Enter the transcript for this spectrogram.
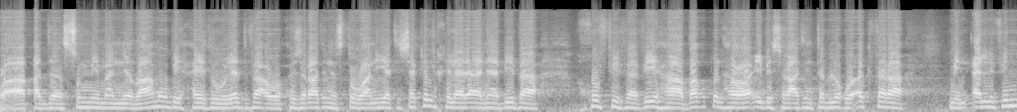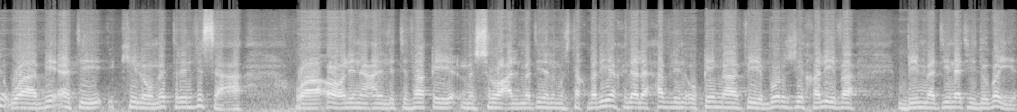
وقد صمم النظام بحيث يدفع حجرات اسطوانية الشكل خلال أنابيب خفف فيها ضغط الهواء بسرعة تبلغ أكثر من 1100 كيلومتر في الساعة. وأعلن عن الاتفاق مشروع المدينة المستقبلية خلال حفل أقيم في برج خليفة بمدينة دبي.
